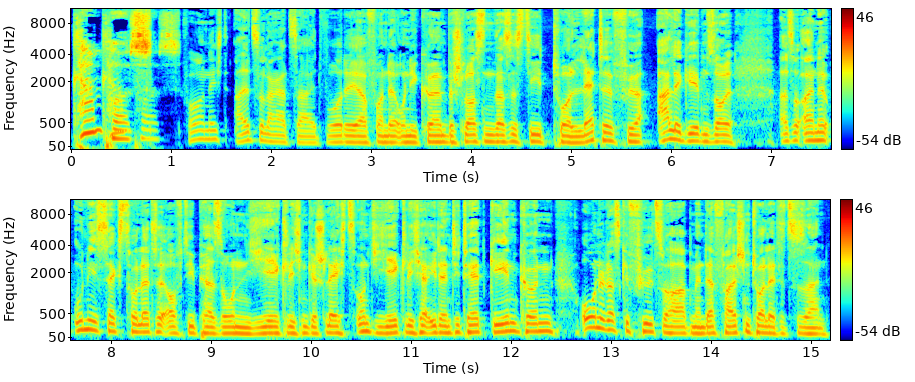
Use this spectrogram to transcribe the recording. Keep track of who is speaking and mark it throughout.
Speaker 1: Campus.
Speaker 2: Vor nicht allzu langer Zeit wurde ja von der Uni Köln beschlossen, dass es die Toilette für alle geben soll. Also eine Unisex-Toilette, auf die Personen jeglichen Geschlechts und jeglicher Identität gehen können, ohne das Gefühl zu haben, in der falschen Toilette zu sein.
